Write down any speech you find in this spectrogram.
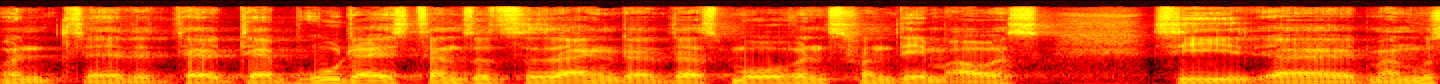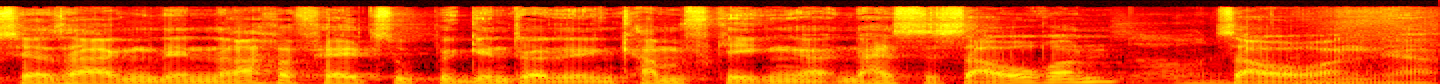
und äh, der, der Bruder ist dann sozusagen das Movens von dem aus, sie, äh, man muss ja sagen, den Rachefeldzug beginnt oder den Kampf gegen, heißt es Sauron? Sauron, Sauron ja.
